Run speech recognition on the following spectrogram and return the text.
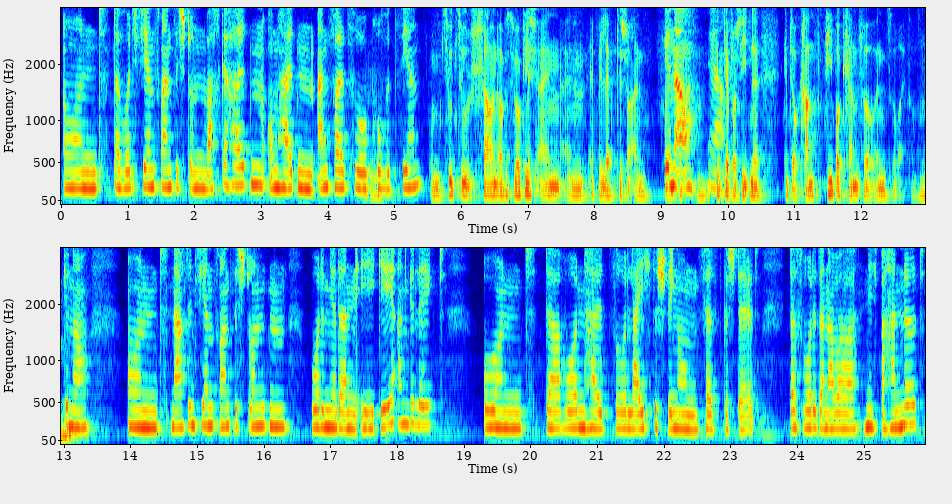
Und da wurde ich 24 Stunden wach gehalten, um halt einen Anfall zu mhm. provozieren. Um zuzuschauen, ob es wirklich ein, ein epileptischer Anfall genau, ist. Es ja. gibt ja verschiedene, es gibt auch Krampf, Fieberkrämpfe und so weiter. Mhm. Genau. Und nach den 24 Stunden wurde mir dann EEG angelegt und da wurden halt so leichte Schwingungen festgestellt. Das wurde dann aber nicht behandelt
